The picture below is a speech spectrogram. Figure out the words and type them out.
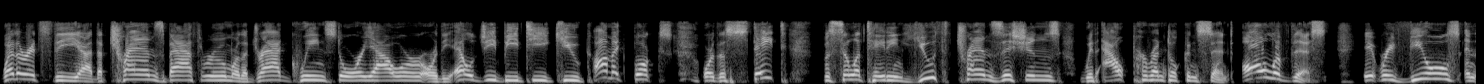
whether it's the uh, the trans bathroom or the drag queen story hour or the LGBTQ comic books or the state facilitating youth transitions without parental consent. All of this it reveals an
